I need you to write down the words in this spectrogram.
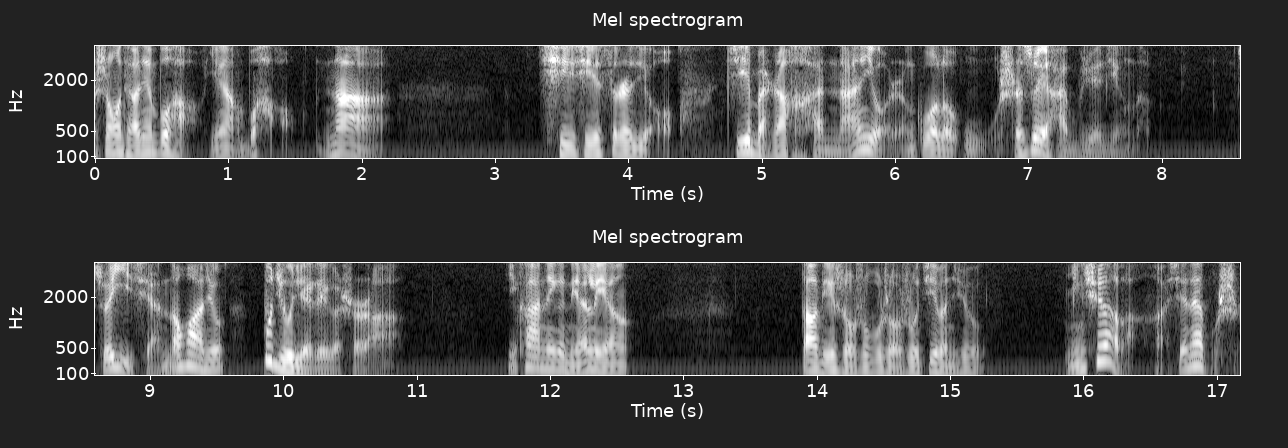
生活条件不好，营养不好，那七七四十九。基本上很难有人过了五十岁还不绝经的，所以以前的话就不纠结这个事儿啊。一看那个年龄，到底手术不手术，基本就明确了啊。现在不是，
